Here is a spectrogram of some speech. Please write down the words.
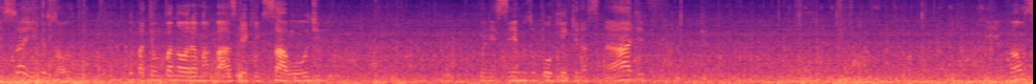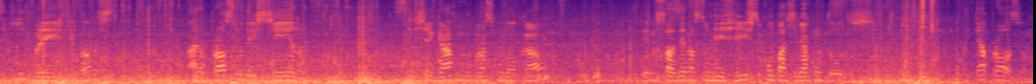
Isso aí, pessoal para ter um panorama básico aqui de saúde, conhecermos um pouquinho aqui da cidade. E vamos seguir em frente, vamos para o próximo destino. Assim que chegarmos no próximo local, vamos fazer nosso registro e compartilhar com todos. Até a próxima.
